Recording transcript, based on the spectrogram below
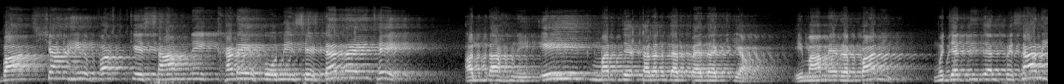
बादशाह वक्त के सामने खड़े होने से डर रहे थे। अल्लाह ने एक मर्द कलंदर पैदा किया। इमाम रब्बानी, मुजद्दिद अल्फसानी,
